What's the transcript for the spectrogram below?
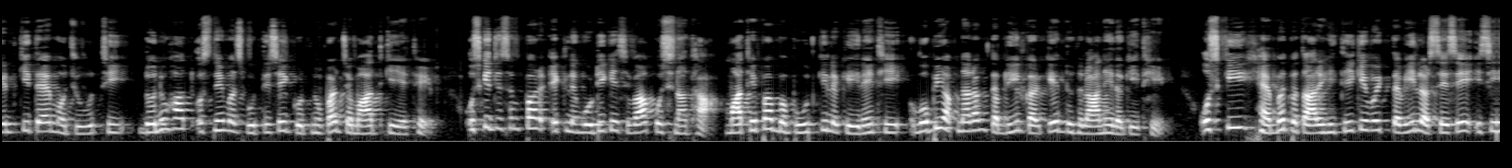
گرد کی طے موجود تھی۔ دونوں ہاتھ اس نے مضبوطی سے گھٹنوں پر جماعت کیے تھے۔ اس کے جسم پر ایک لنگوٹی کے سوا کچھ نہ تھا۔ ماتھے پر ببود کی لکیریں تھی وہ بھی اپنا رنگ تبدیل کر کے دھدلانے لگی تھی اس کی حیبت بتا رہی تھی کہ وہ ایک طویل عرصے سے اسی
